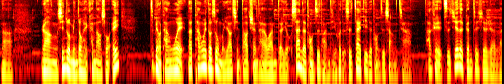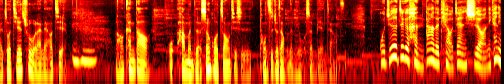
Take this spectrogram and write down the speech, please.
那让新竹民众可以看到说，哎，这边有摊位，那摊位都是我们邀请到全台湾的友善的同志团体或者是在地的同志商家，他可以直接的跟这些人来做接触、来了解。嗯。然后看到我他们的生活中，其实同志就在我们的你我身边，这样子。我觉得这个很大的挑战是哦，你看你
